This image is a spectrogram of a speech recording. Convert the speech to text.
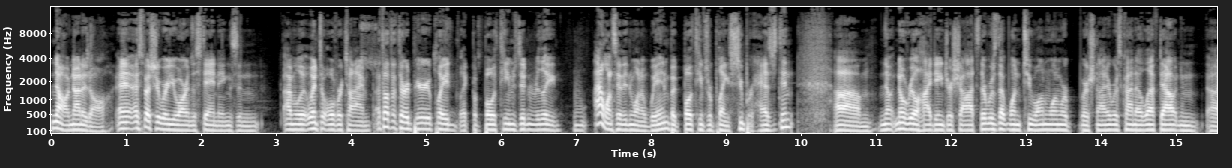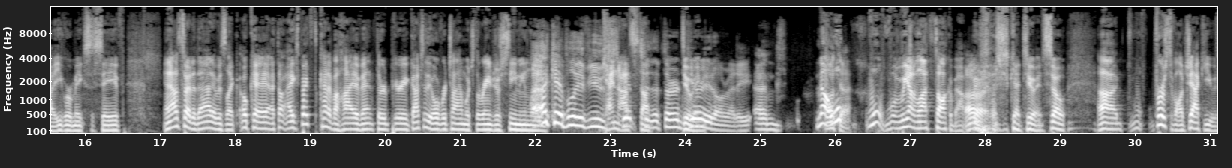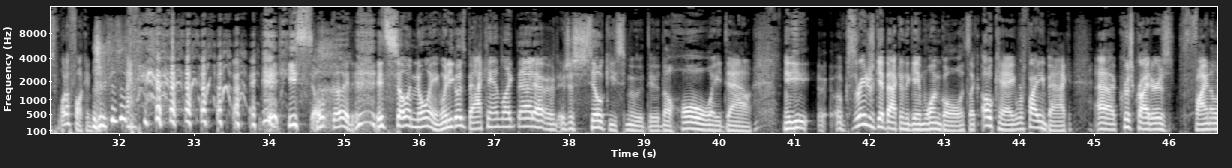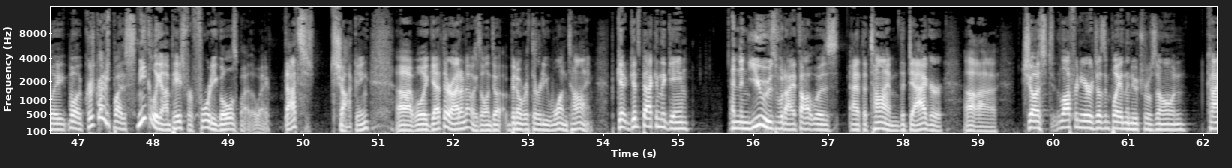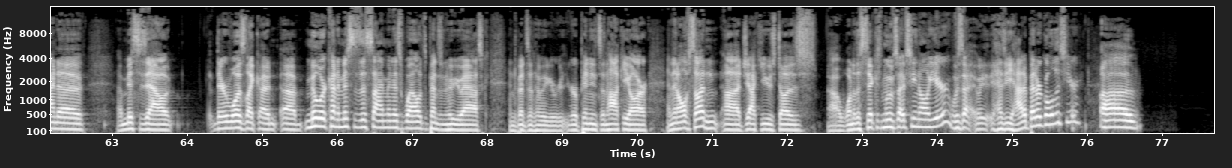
No, not at all. And especially where you are in the standings, and I went to overtime. I thought the third period played like, but both teams didn't really. I don't want to say they didn't want to win, but both teams were playing super hesitant. Um, no, no real high danger shots. There was that one two on one where where Schneider was kind of left out and uh, Igor makes the save. And outside of that, it was like okay. I thought I expected kind of a high event third period. Got to the overtime, which the Rangers seemingly. I can't believe you cannot skipped to the third doing. period already. And no, okay. we'll, we'll, we got a lot to talk about. All right. Let's just get to it. So, uh, first of all, Jack Hughes, what a fucking. He's so good. It's so annoying when he goes backhand like that. uh, It's just silky smooth, dude, the whole way down. He, cause the Rangers get back in the game, one goal. It's like okay, we're fighting back. Uh, Chris Kreider's finally. Well, Chris Kreider's by, sneakily on pace for forty goals. By the way, that's shocking. Uh, will he get there? I don't know. He's only been over thirty one time. Get, gets back in the game and then use what I thought was at the time the dagger. Uh, just Lafreniere doesn't play in the neutral zone, kind of uh, misses out. There was like a uh, Miller kind of misses assignment as well. It depends on who you ask, and depends on who your your opinions in hockey are. And then all of a sudden, uh, Jack Hughes does uh, one of the sickest moves I've seen all year. Was that has he had a better goal this year? Uh,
